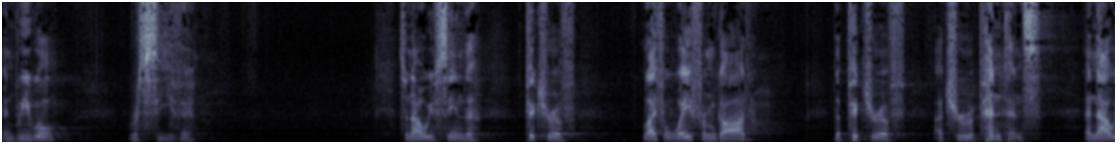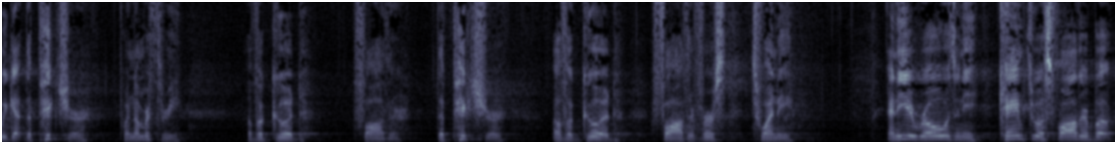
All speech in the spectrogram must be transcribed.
and we will receive it. So now we've seen the picture of life away from God, the picture of a true repentance, and now we get the picture, point number three, of a good father. The picture of a good father. Verse 20. And he arose and he came to his father, but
